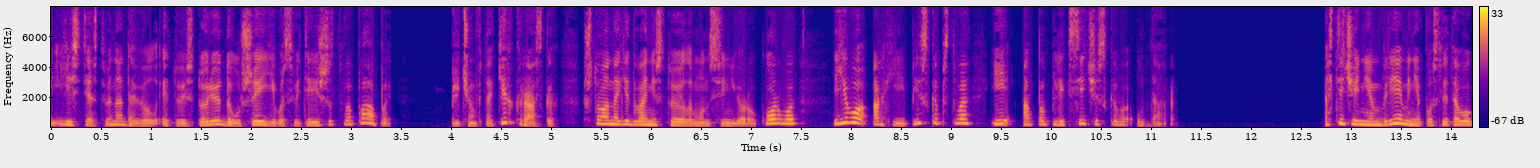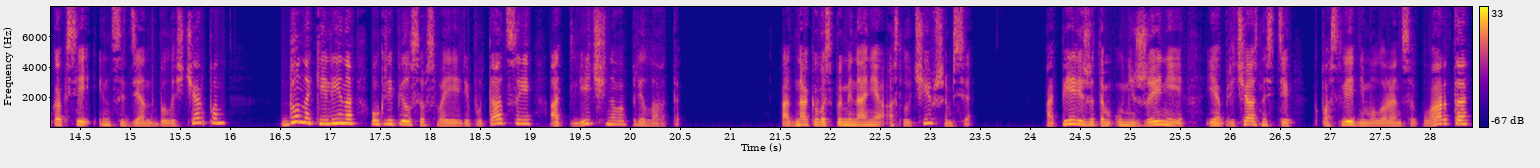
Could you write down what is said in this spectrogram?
естественно, довел эту историю до ушей его святейшества Папы, причем в таких красках, что она едва не стоила монсеньору Корво его архиепископства и апоплексического удара. А с течением времени, после того, как сей инцидент был исчерпан, Дон Акелина укрепился в своей репутации отличного прилата. Однако воспоминания о случившемся, о пережитом унижении и о причастности к последнему Лоренцо Куарта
